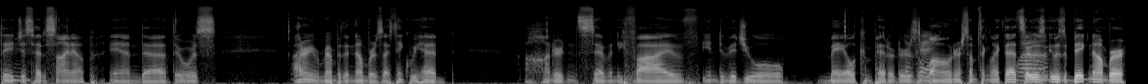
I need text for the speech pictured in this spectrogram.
They Mhm. just had to sign up, and uh, there was I don't even remember the numbers. I think we had 175 individual male competitors Okay. alone, or something like that. So it was it was a big number.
